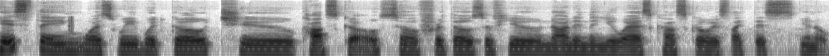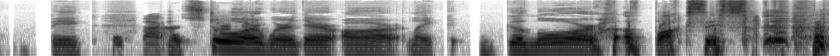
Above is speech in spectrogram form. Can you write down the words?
his thing was we would go to costco. So for those of you not in the us costco is like this you know big uh, store where there are like galore of boxes.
